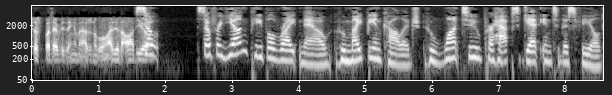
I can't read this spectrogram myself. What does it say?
just about everything imaginable. I did audio. So, so for young people right now who might be in college, who want to perhaps get into this field,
